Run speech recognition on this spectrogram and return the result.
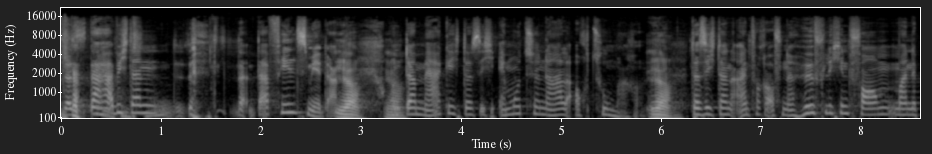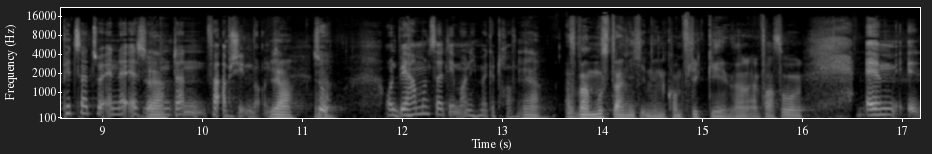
das, da habe ich dann, da, da fehlt es mir dann. Ja, ja. Und da merke ich, dass ich emotional auch zumache. Ja. Dass ich dann einfach auf einer höflichen Form meine Pizza zu Ende esse und dann verabschieden wir uns. Ja, so. Und wir haben uns seitdem auch nicht mehr getroffen. Ja, also man muss da nicht in den Konflikt gehen, sondern einfach so. Ähm, äh,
